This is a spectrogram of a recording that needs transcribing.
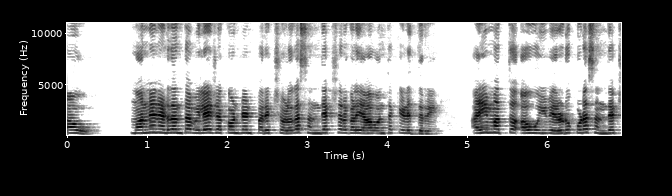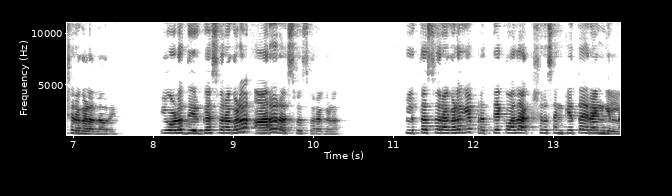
ಔ. ಮೊನ್ನೆ ನಡೆದಂಥ ವಿಲೇಜ್ ಅಕೌಂಟೆಂಟ್ ಪರೀಕ್ಷೆ ಒಳಗೆ ಸಂಧ್ಯಾಕ್ಷರಗಳು ಯಾವ ಅಂತ ಕೇಳಿದ್ರಿ. ಐ ಮತ್ತು ಅವು ಇವೆರಡೂ ಕೂಡ ಸಂಧ್ಯಾಕ್ಷರಗಳದಾವ್ರಿ. ಏಳು ದೀರ್ಘ ಸ್ವರಗಳು ಆರು ರಸ್ವ ಸ್ವರಗಳು ಪ್ಲುತ ಸ್ವರಗಳಿಗೆ ಪ್ರತ್ಯೇಕವಾದ ಅಕ್ಷರ ಸಂಕೇತ ಇರಂಗಿಲ್ಲ.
